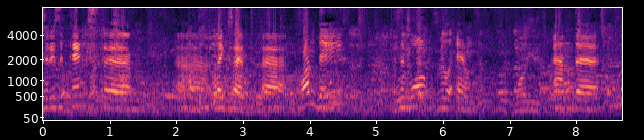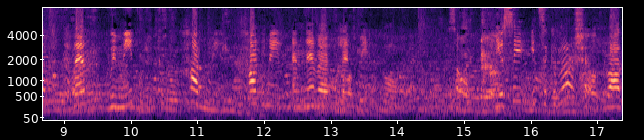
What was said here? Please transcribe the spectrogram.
there is a text. Uh, uh, like that. Uh, one day the war will end, and uh, then we meet. Hug me, hug me, and never let me go. So you see, it's a commercial, but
